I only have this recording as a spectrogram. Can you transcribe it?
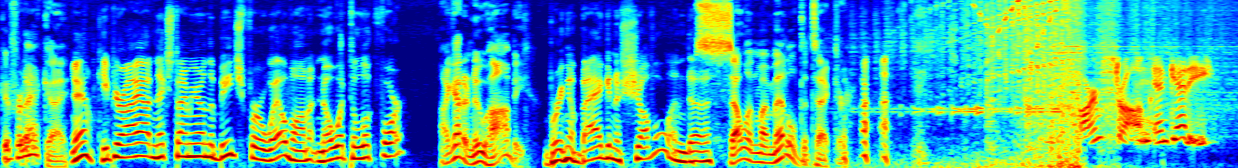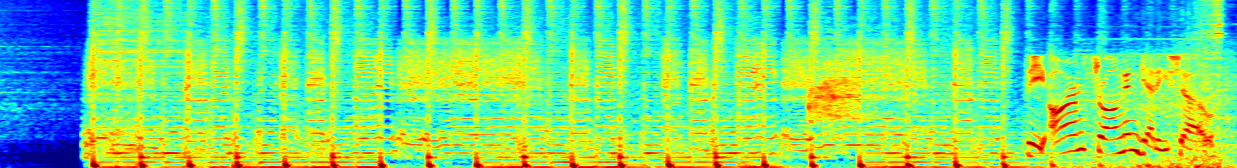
good for that guy. Yeah, keep your eye out next time you're on the beach for whale vomit. Know what to look for. I got a new hobby. Bring a bag and a shovel and uh... selling my metal detector. Armstrong and Getty. The Armstrong and Getty Show.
